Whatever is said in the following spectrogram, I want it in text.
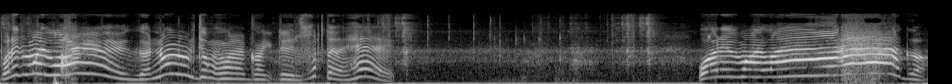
What is my lag? I normally don't lag like this. What the heck? What is my lag?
